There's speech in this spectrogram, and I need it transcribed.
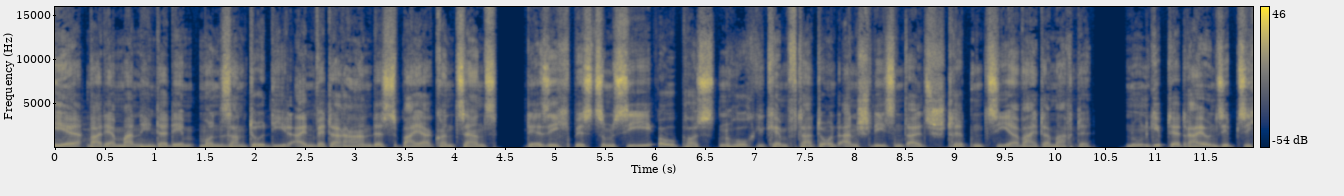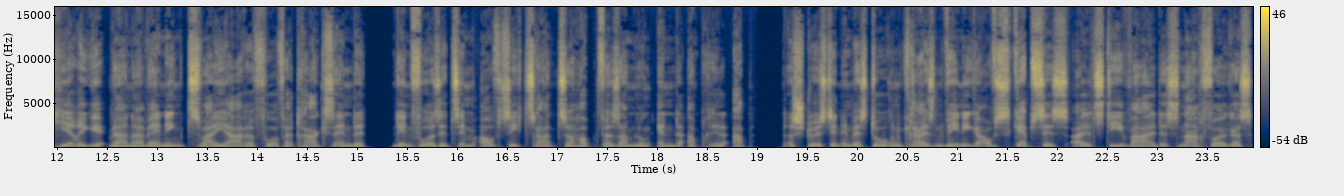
Er war der Mann hinter dem Monsanto-Deal, ein Veteran des Bayer-Konzerns, der sich bis zum CEO-Posten hochgekämpft hatte und anschließend als Strippenzieher weitermachte. Nun gibt der 73-jährige Werner Wenning zwei Jahre vor Vertragsende den Vorsitz im Aufsichtsrat zur Hauptversammlung Ende April ab. Das stößt den Investorenkreisen weniger auf Skepsis als die Wahl des Nachfolgers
